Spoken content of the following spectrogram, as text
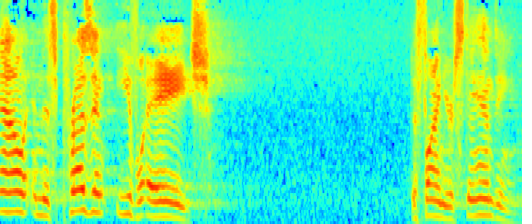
now in this present evil age. Define your standing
